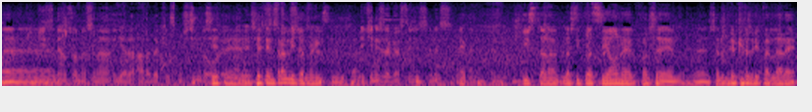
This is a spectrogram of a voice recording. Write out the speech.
Eh, Geziden sonrasına yer arada kesmiştim de siete, entrambi giornalisti, mi pare. İkiniz de gazetecisiniz. Ecco, vista la, la situazione, forse eh, sarebbe il caso di parlare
